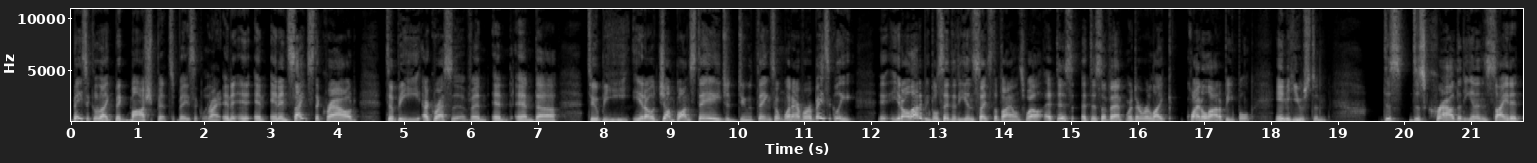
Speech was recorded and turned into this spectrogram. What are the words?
basically like big mosh pits, basically, Right. And it, it, it incites the crowd to be aggressive and and and uh, to be you know jump on stage and do things and whatever. Basically, you know, a lot of people say that he incites the violence. Well, at this at this event where there were like quite a lot of people in Houston, this this crowd that he had incited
